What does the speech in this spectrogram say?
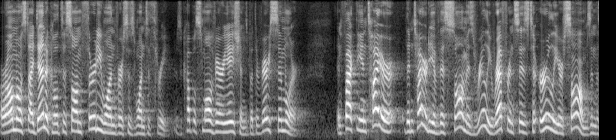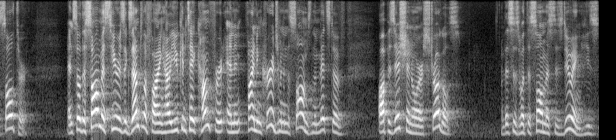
are almost identical to Psalm 31, verses 1 to 3. There's a couple small variations, but they're very similar. In fact, the, entire, the entirety of this psalm is really references to earlier psalms in the Psalter. And so the psalmist here is exemplifying how you can take comfort and find encouragement in the Psalms in the midst of opposition or struggles. This is what the psalmist is doing. He's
